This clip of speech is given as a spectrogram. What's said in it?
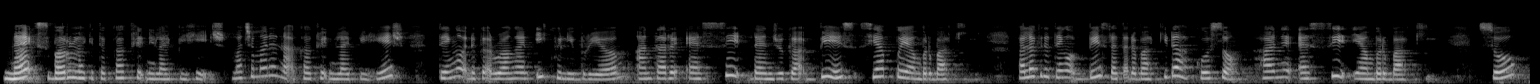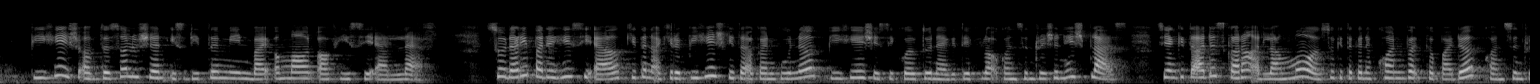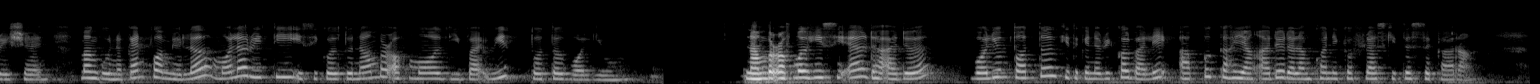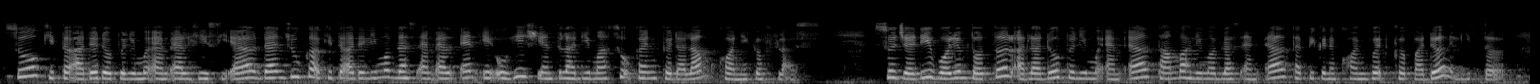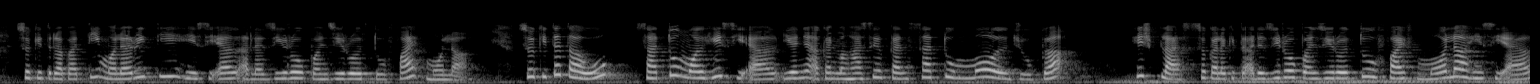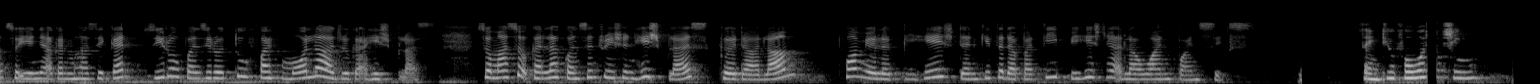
Next, barulah kita calculate nilai pH. Macam mana nak calculate nilai pH? Tengok dekat ruangan equilibrium antara acid dan juga base, siapa yang berbaki? Kalau kita tengok base dah tak ada baki dah, kosong. Hanya acid yang berbaki. So, pH of the solution is determined by amount of HCl left. So daripada HCl, kita nak kira pH, kita akan guna pH is equal to negative log concentration H+. So yang kita ada sekarang adalah mole. So kita kena convert kepada concentration. Menggunakan formula molarity is equal to number of mole divide with total volume. Number of mole HCl dah ada. Volume total kita kena recall balik apakah yang ada dalam conical flask kita sekarang. So, kita ada 25 ml HCl dan juga kita ada 15 ml NaOH yang telah dimasukkan ke dalam conical flask. So, jadi volume total adalah 25 ml tambah 15 ml tapi kena convert kepada liter. So, kita dapati molarity HCl adalah 0.025 molar. So, kita tahu 1 mol HCl ianya akan menghasilkan 1 mol juga H+. So kalau kita ada 0.025 molar HCl, so ianya akan menghasilkan 0.025 molar juga H+. So masukkanlah concentration H+, ke dalam formula pH dan kita dapati pH-nya adalah 1.6. Thank you for watching.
